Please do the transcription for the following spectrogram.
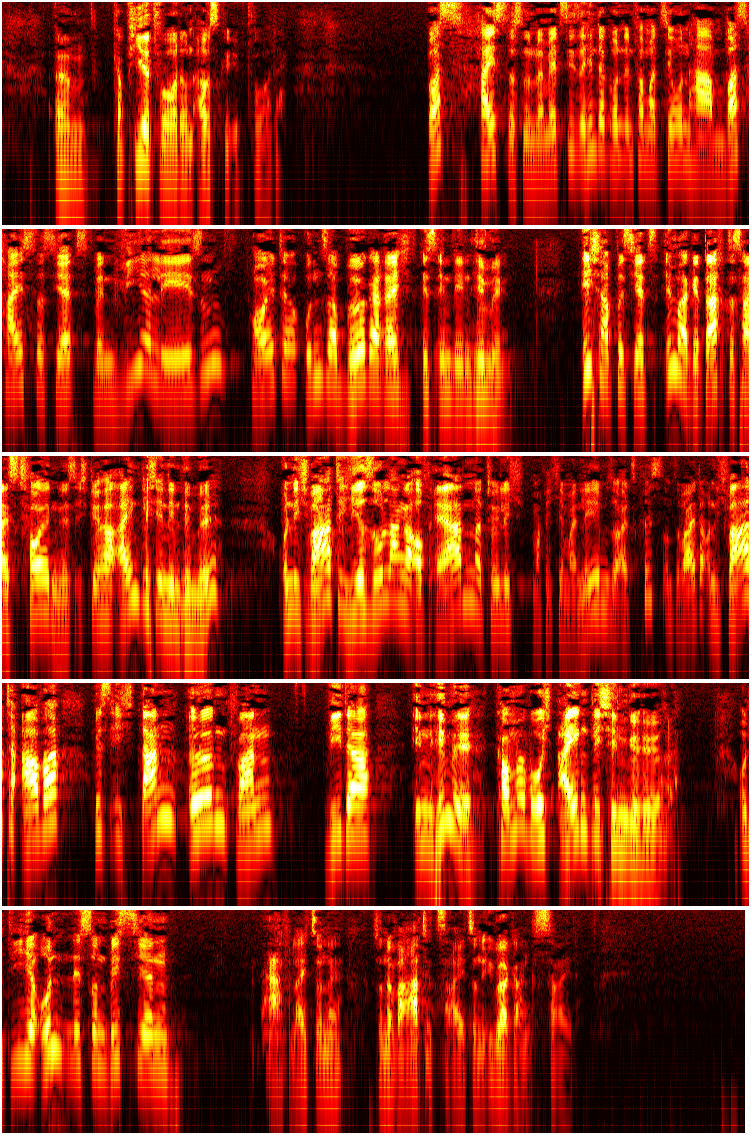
ähm, kapiert wurde und ausgeübt wurde. Was heißt das nun, wenn wir jetzt diese Hintergrundinformationen haben? Was heißt das jetzt, wenn wir lesen, heute unser Bürgerrecht ist in den Himmel? Ich habe bis jetzt immer gedacht, das heißt Folgendes, ich gehöre eigentlich in den Himmel und ich warte hier so lange auf Erden, natürlich mache ich hier mein Leben so als Christ und so weiter, und ich warte aber, bis ich dann irgendwann wieder in den Himmel komme, wo ich eigentlich hingehöre. Und die hier unten ist so ein bisschen, ja, vielleicht so eine so eine Wartezeit, so eine Übergangszeit.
